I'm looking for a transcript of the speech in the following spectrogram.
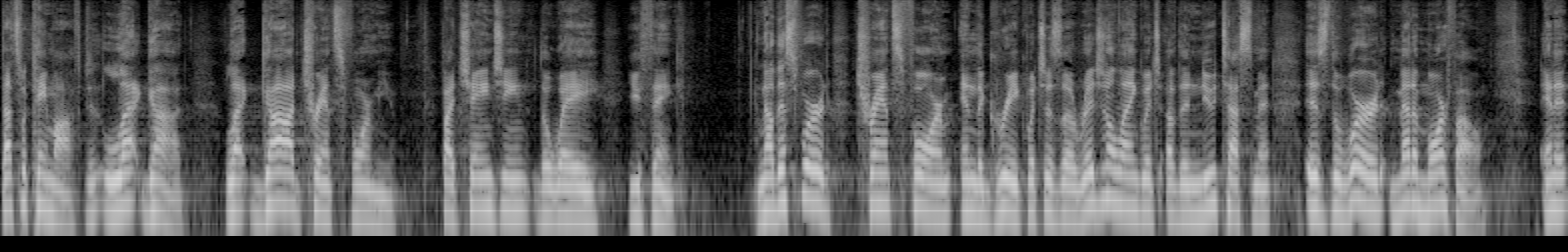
That's what came off. Just let God, let God transform you by changing the way you think. Now, this word transform in the Greek, which is the original language of the New Testament, is the word metamorpho. And it,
